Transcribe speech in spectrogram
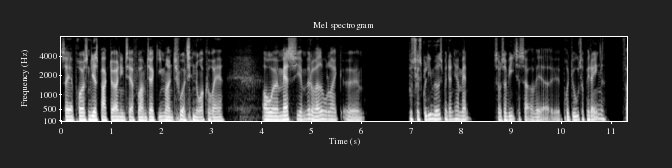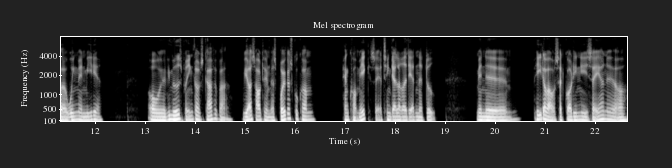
Så jeg prøver sådan lige at sparke døren ind til at få ham til at give mig en tur til Nordkorea. Og øh, Mads siger, ved du hvad, Ulrik, øh, du skal skulle lige mødes med den her mand, som så viser sig at være øh, producer Peter Engel for Wingman Media. Og øh, vi mødes på Ingolfs Kaffebar. Vi har også aftalt, at Mads Brygger skulle komme. Han kom ikke, så jeg tænkte allerede, at den er død. Men øh, Peter var jo sat godt ind i sagerne, og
